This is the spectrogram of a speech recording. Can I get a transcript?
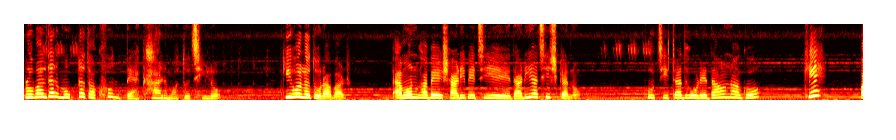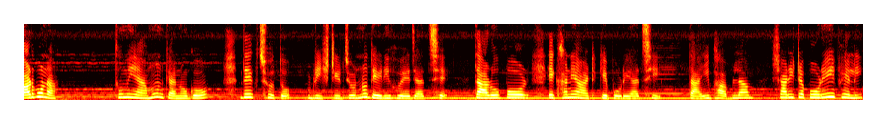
প্রবালদার মুখটা তখন দেখার মতো ছিল। কি হলো তোর আবার? এমনভাবে শাড়ি পেঁচিয়ে দাঁড়িয়ে আছিস কেন? কুচিটা ধরে দাও না গো। কি? পারব না। তুমি এমন কেন গো? দেখছ তো, বৃষ্টির জন্য দেরি হয়ে যাচ্ছে। তার ওপর এখানে আটকে পড়ে আছি। তাই ভাবলাম, শাড়িটা পরেই ফেলি।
